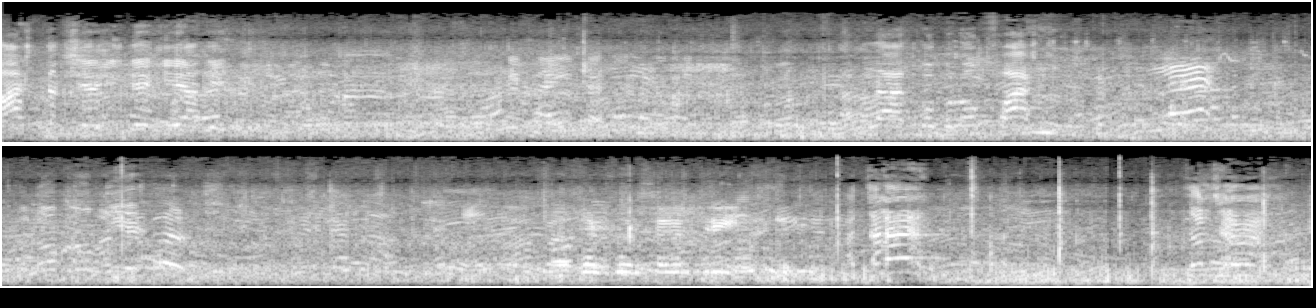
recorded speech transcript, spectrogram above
Last तक शेयरिंग देखिए आगे अगला आपको ब्लॉक फास्ट ब्लॉक रोकिए. चले। चल चल।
